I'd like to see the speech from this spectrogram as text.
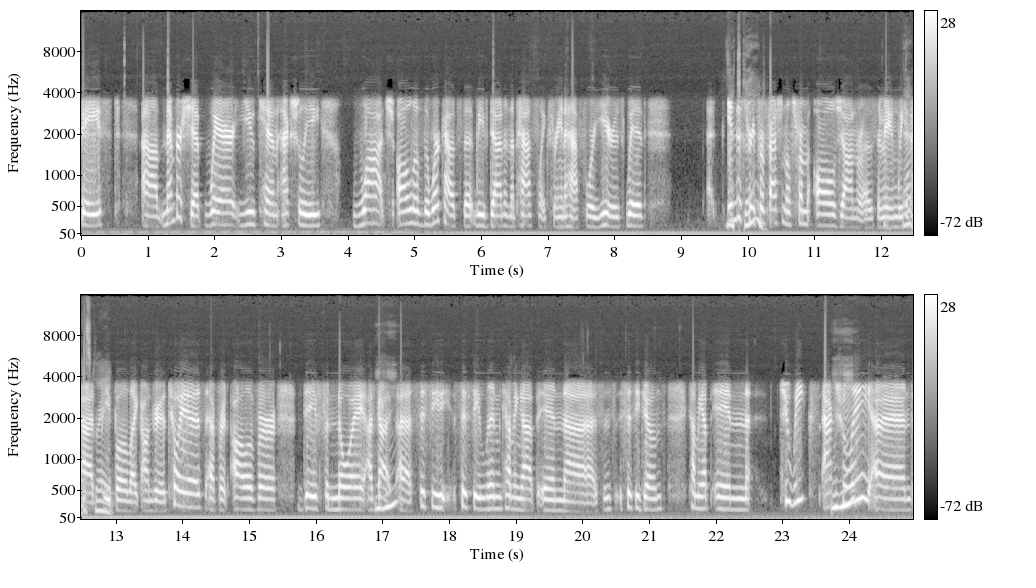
based uh, membership where you can actually watch all of the workouts that we've done in the past like three and a half, four years with industry good. professionals from all genres. I mean, we that have had people like Andrea Toyias, Everett Oliver, Dave Fennoy. I've got mm-hmm. uh, Sissy Sissy Lynn coming up in uh, Cissy Jones coming up in two weeks actually mm-hmm. and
